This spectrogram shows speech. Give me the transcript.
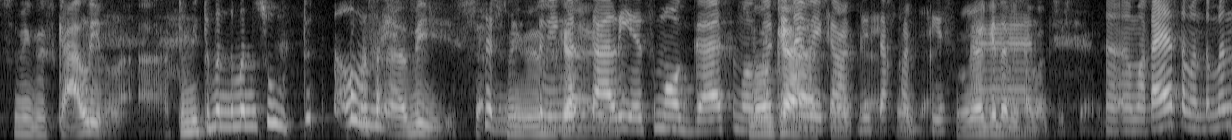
Seminggu sekali lah. Demi teman-teman sudut. Oh, Masa nggak bisa Sem- seminggu, seminggu sekali. ya. Semoga, semoga, kita bisa, semoga, bisa semoga. konsisten. Semoga kita bisa konsisten. Nah, makanya teman-teman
